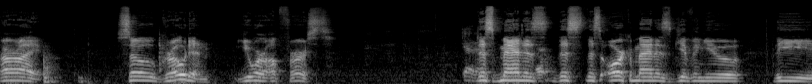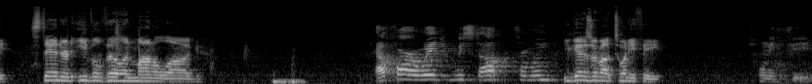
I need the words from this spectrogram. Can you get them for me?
All right. So Groden, you are up first. This man is this this orc man is giving you the standard evil villain monologue. How far away did we stop from him? You guys are about 20 feet. 20 feet.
